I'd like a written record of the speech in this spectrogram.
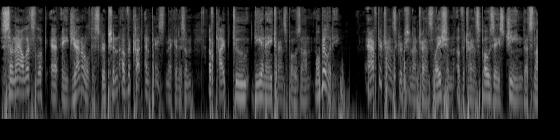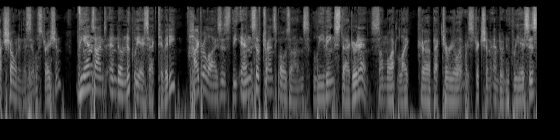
So now let's look at a general description of the cut and paste mechanism of type 2 DNA transposon mobility. After transcription and translation of the transposase gene that's not shown in this illustration, the enzyme's endonuclease activity hydrolyzes the ends of transposons, leaving staggered ends, somewhat like uh, bacterial restriction endonucleases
